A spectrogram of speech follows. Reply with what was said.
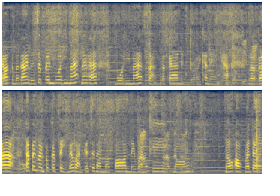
ยอดกันมาได้ หรือจะเป็นบัวหิมะนะคะ บัวหิมะสามตะกร้า100 คะแนนค่ะอย่าปิดแล้วก็ไว้ถ้าเป็นวันปกติแม่หวานก็จะนำมาป้อนในวันที่น้อง น้องออกมาเดิน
